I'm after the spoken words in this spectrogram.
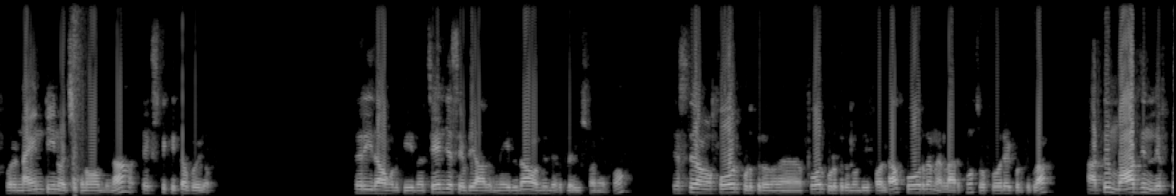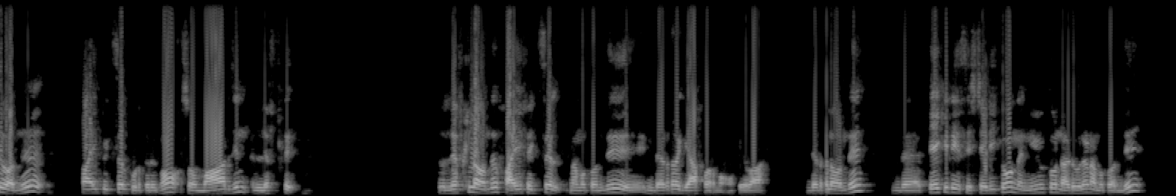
ஒரு நைன்டீன் வச்சுக்கணும் அப்படின்னா டெக்ஸ்ட் கிட்ட போயிடும். தெரியுதா உங்களுக்கு இந்த சேஞ்சஸ் எப்படி ஆகுதுன்னு இதுதான் வந்து இந்த இடத்துல யூஸ் பண்ணியிருக்கோம். ஜஸ்ட் அவங்க ஃபோர் கொடுத்துருந்தோம் ஃபோர் கொடுத்துருந்தோம் டிஃபால்ட்டா ஃபோர் தான் நல்லா இருக்கும். ஸோ ஃபோரே கொடுத்துக்கலாம். அடுத்து மார்ஜின் லெஃப்ட் வந்து ஃபைவ் பிக்சல் கொடுத்துருக்கோம். ஸோ மார்ஜின் லெஃப்ட் ஸோ லெஃப்டில் வந்து ஃபைவ் பிக்சல் நமக்கு வந்து இந்த இடத்துல கேப் வரணும் ஓகேவா இந்த இடத்துல வந்து இந்த டேக்கிடிசி ஸ்டெடிக்கும் இந்த நியூக்கும் நடுவில் நமக்கு வந்து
